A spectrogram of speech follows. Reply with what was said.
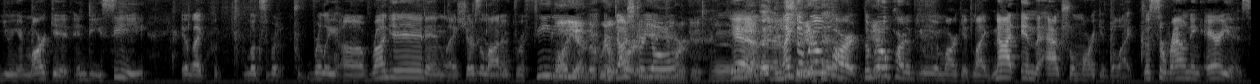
union market in dc it like p- looks re- really uh rugged and like there's a lot of graffiti Well, yeah, the real part of Industrial- Union Market. yeah, that new like the real part, the Yeah. real part of Union Market, like not in the actual market, but like the surrounding areas,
